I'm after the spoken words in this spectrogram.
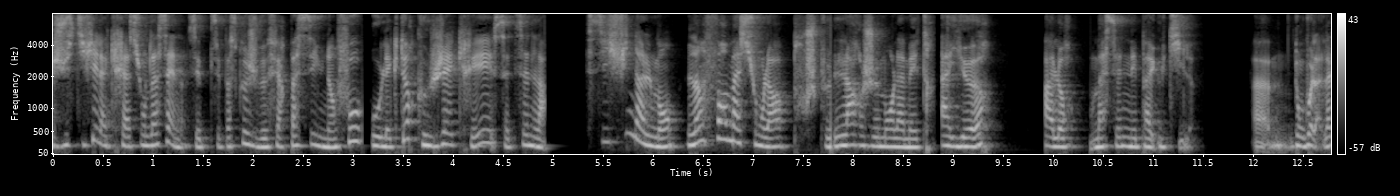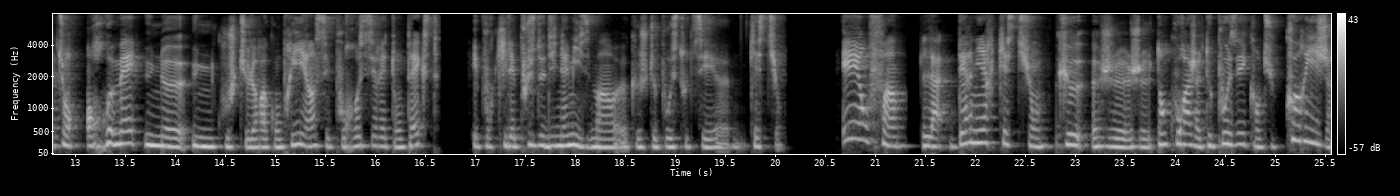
justifié la création de la scène, c'est parce que je veux faire passer une info au lecteur que j'ai créé cette scène-là. Si finalement l'information là, je peux largement la mettre ailleurs, alors ma scène n'est pas utile. Euh, donc voilà, là tu en, remets une, une couche, tu l'auras compris, hein, c'est pour resserrer ton texte et pour qu'il ait plus de dynamisme hein, que je te pose toutes ces euh, questions. Et enfin, la dernière question que je, t'encourage à te poser quand tu corriges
